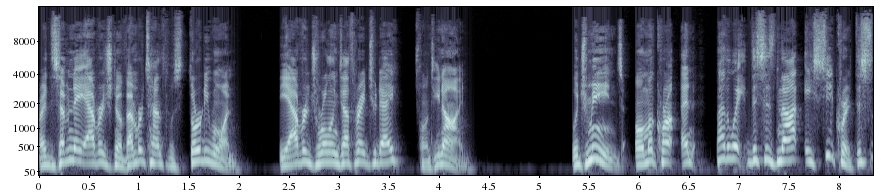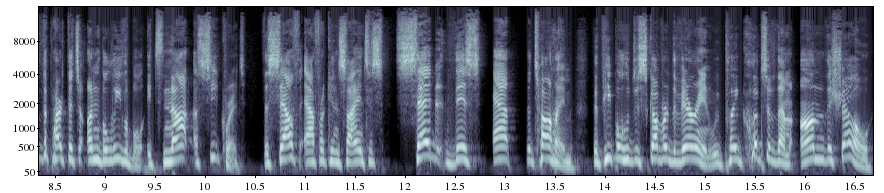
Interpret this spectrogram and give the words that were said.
Right? The seven day average November 10th was 31. The average rolling death rate today, 29. Which means Omicron, and by the way, this is not a secret. This is the part that's unbelievable. It's not a secret. The South African scientists said this at the time. The people who discovered the variant, we played clips of them on the show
